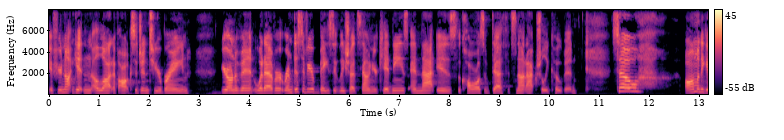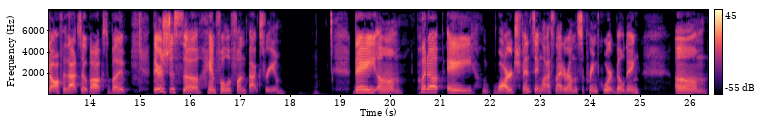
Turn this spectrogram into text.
if you're not getting a lot of oxygen to your brain, you're event, a vent, whatever, remdesivir basically shuts down your kidneys, and that is the cause of death. It's not actually COVID. So, I'm going to get off of that soapbox, but there's just a handful of fun facts for you. They um put up a large fencing last night around the Supreme Court building. Um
